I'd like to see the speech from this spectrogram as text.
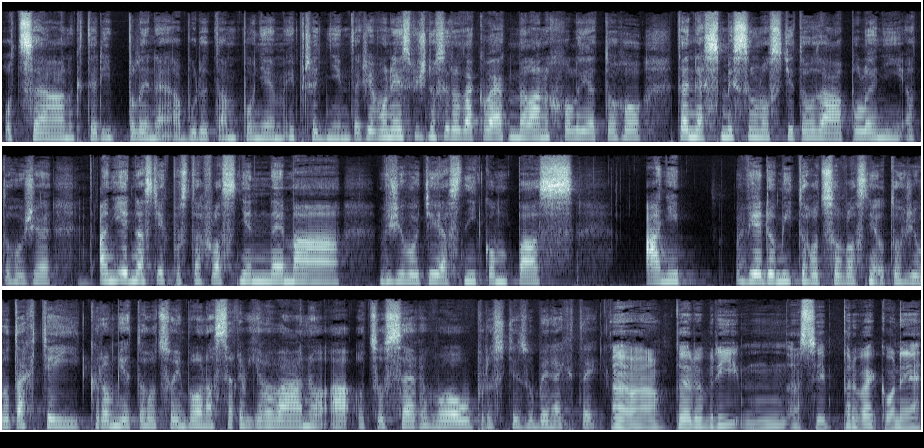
oceán, který plyne a bude tam po něm i před ním. Takže on je spíš nosit takové jak melancholie toho, té nesmyslnosti toho zápolení a toho, že ani jedna z těch postav vlastně nemá v životě jasný kompas, ani vědomí toho, co vlastně od toho života chtějí, kromě toho, co jim bylo naservírováno a o co se rvou prostě zuby nechty. Ano, to je dobrý mm, asi prvek. On je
